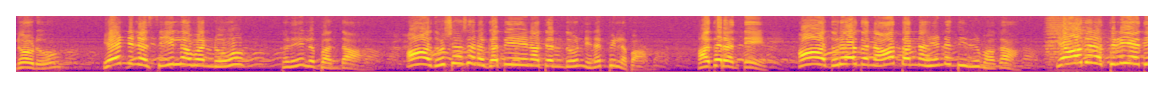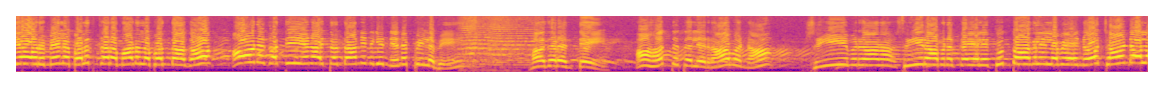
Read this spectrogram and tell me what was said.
ನೋಡು ಹೆಣ್ಣಿನ ಶೀಲವನ್ನು ಕಳೆಯಲು ಬಂದ. ಆ ದುಶಾಸನ ಗತಿ ನೆನಪಿಲ್ಲ ನೆನಪಿಲ್ಲವಾ? ಅದರಂತೆ, ಆ ದುರ್ಯೋಧನ ತನ್ನ ಹೆಂಡತಿ ಇರುವಾಗ ಯಾವುದನ್ನ ತಿಳಿಯದೆ ಅವರ ಮೇಲೆ ಬಲಾತ್ಕಾರ ಮಾಡಲು ಬಂದಾಗ ಅವನ ಗತಿ ಏನಾಯ್ತಂತ ನಿನಗೆ ನೆನಪಿಲ್ಲವೇ? ಅದರಂತೆ, ಆ ಹಂತದಲ್ಲಿ ರಾವಣ ಶ್ರೀರಾಮ ಶ್ರೀರಾಮನ ಕೈಯಲ್ಲಿ ತುತ್ತಾಗಲಿಲ್ಲವೇನೋ ಚಾಂಡಾಲ.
